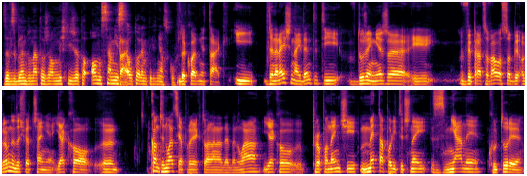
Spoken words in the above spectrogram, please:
ze względu na to, że on myśli, że to on sam jest tak. autorem tych wniosków. Dokładnie tak. I Generation Identity w dużej mierze wypracowało sobie ogromne doświadczenie jako e, kontynuacja projektu Alana de Benoit jako proponenci metapolitycznej zmiany kultury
